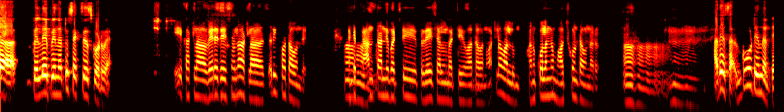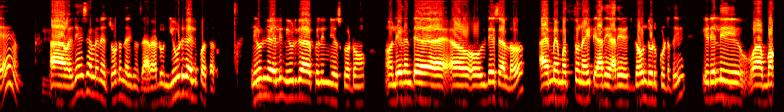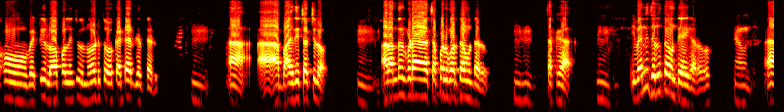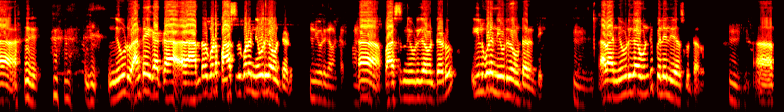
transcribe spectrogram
పెళ్ళి అయిపోయినట్టు సెక్స్ చేసుకోవడమే. ఇక అట్లా వేరే దేశంలో అట్లా జరిగిపోతా ఉంది. అంటే. ప్రాంతాన్ని బట్టి ప్రదేశాలను బట్టి వాతావరణం అట్లా వాళ్ళు అనుకూలంగా మార్చుకుంటా ఉన్నారు. అదే సార్ ఇంకొకటి ఏంటంటే ఆ విదేశాల్లో నేను చూడడం జరిగింది సార్. అటు న్యూడ్గా వెళ్ళిపోతారు. న్యూడ్గా వెళ్ళి న్యూడ్గా పెళ్ళిళ్ళు చేసుకోవటం లేదంటే విదేశాల్లో ఆ అమ్మాయి మొత్తం నైట్ అది అది గౌన్ దొడుక్కుంటది ఈడెళ్ళి ముఖం పెట్టి లోపల నుంచి నోటితో కడ్డారు చెప్తాడు ఇది చర్చిలో. వాళ్ళందరూ కూడా చప్పట్లు కొడతా ఉంటారు. చక్కగా. ఇవన్నీ జరుగుతూ ఉంటాయి అయ్య గారు నివుడు అంటే ఇక అందరూ కూడా పాస్టర్ కూడా నివుడుగా ఉంటాడు. నివుడుగా ఉంటారు. ఆ పాస్టర్ నివుడుగా ఉంటాడు. వీళ్ళు కూడా నివుడుగా ఉంటారండి. అలా నివుడుగా ఉండి పెళ్ళిళ్ళు చేసుకుంటారు.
